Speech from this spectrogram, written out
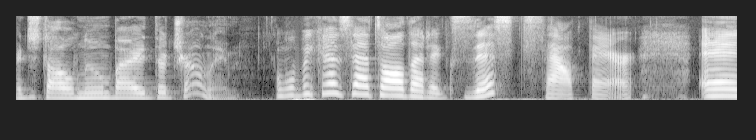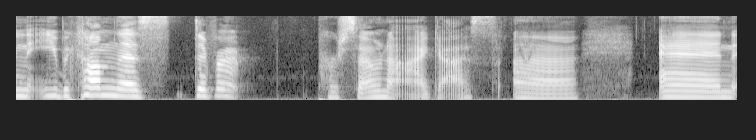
I just all knew them by their trail name. Well, because that's all that exists out there. And you become this different persona, I guess. Uh, and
